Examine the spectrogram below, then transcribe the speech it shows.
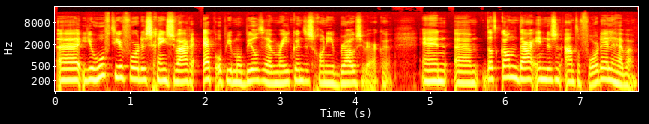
Uh, je hoeft hiervoor dus geen zware app op je mobiel te hebben, maar je kunt dus gewoon in je browser werken. En um, dat kan daarin dus een aantal voordelen hebben.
